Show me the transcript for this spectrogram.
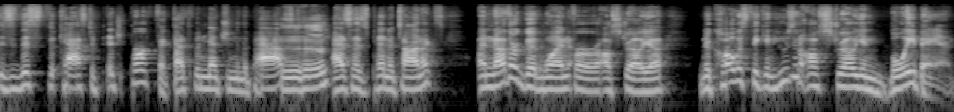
Is this the cast of Pitch Perfect? That's been mentioned in the past, Mhm. as has Pentatonix. Another good one for Australia. Nicole was thinking, who's an Australian boy band?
